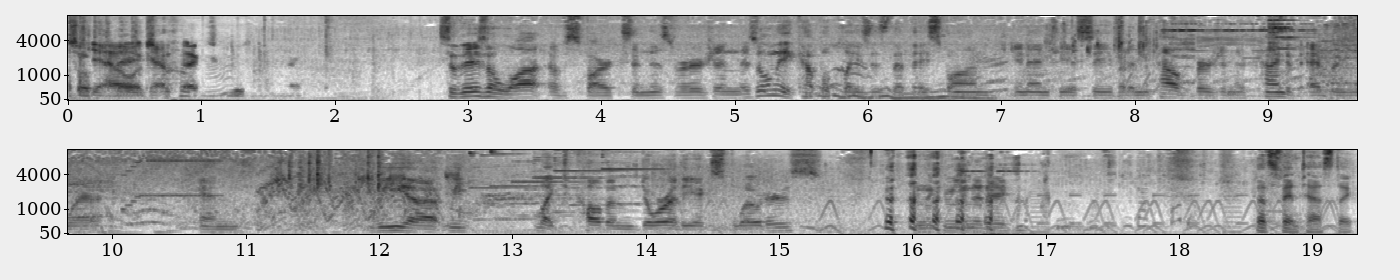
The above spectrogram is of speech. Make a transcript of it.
So Yeah, Pal there you go. So there's a lot of sparks in this version. There's only a couple places that they spawn in NTSC, but in the PAL version, they're kind of everywhere. And we uh, we like to call them Dora the Exploders in the community. That's fantastic.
